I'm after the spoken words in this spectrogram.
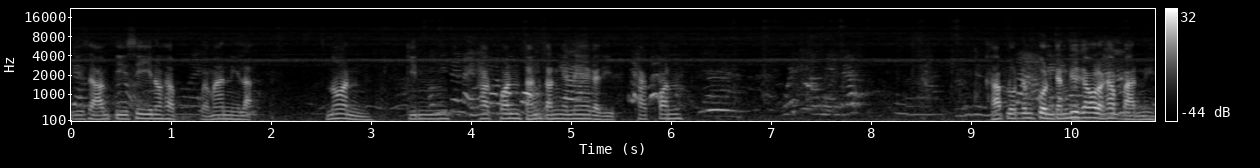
ตีสามตีสี่เนาะครับ ประมาณนี้ละนอนกินพักผ่อนสังสรรค์กันแน่ก็สิพักผ่อนครับรถน้ำกลนกันคือเก่าละครับบาทนี้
